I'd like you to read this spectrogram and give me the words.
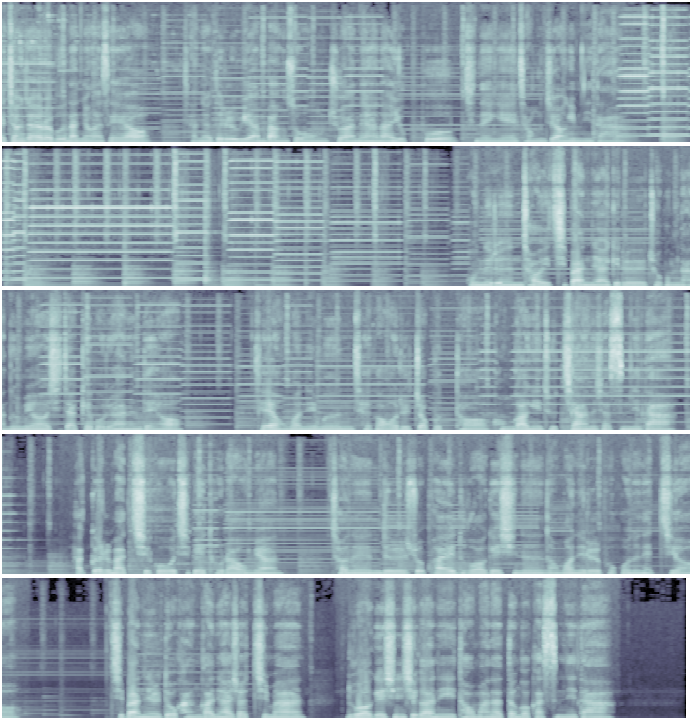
애청자 여러분 안녕하세요. 자녀들을 위한 방송 주안의 하나 육부 진행의 정지영입니다. 오늘은 저희 집안 이야기를 조금 나누며 시작해 보려 하는데요. 제 어머님은 제가 어릴 적부터 건강이 좋지 않으셨습니다. 학교를 마치고 집에 돌아오면 저는 늘 소파에 누워 계시는 어머니를 보고는 했지요. 집안일도 간간히 하셨지만 누워 계신 시간이 더 많았던 것 같습니다.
